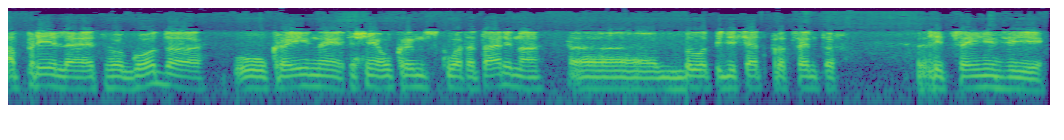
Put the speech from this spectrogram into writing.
апреля этого года у Украины, точнее у крымского татарина э, было 50% лицензии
